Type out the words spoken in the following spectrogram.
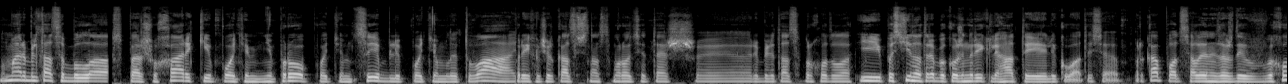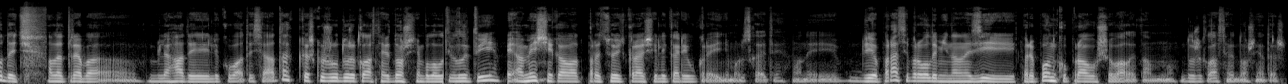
Ну, моя реабілітація була спершу Харків, потім Дніпро, потім Циблі, потім Литва. Приїхав в Черкаси в 16 році, теж е, реабілітація проходила. І постійно треба кожен рік лягати лікуватися, прокапуватися, але не завжди виходить. Але треба лягати і лікуватися. А так я ж кажу, дуже класне відношення було в Литві. А Мечникова працюють кращі лікарі в Україні, можу сказати. Вони дві операції провели мені на нозі, і перепонку праву шивали. Там ну дуже класне відношення теж.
